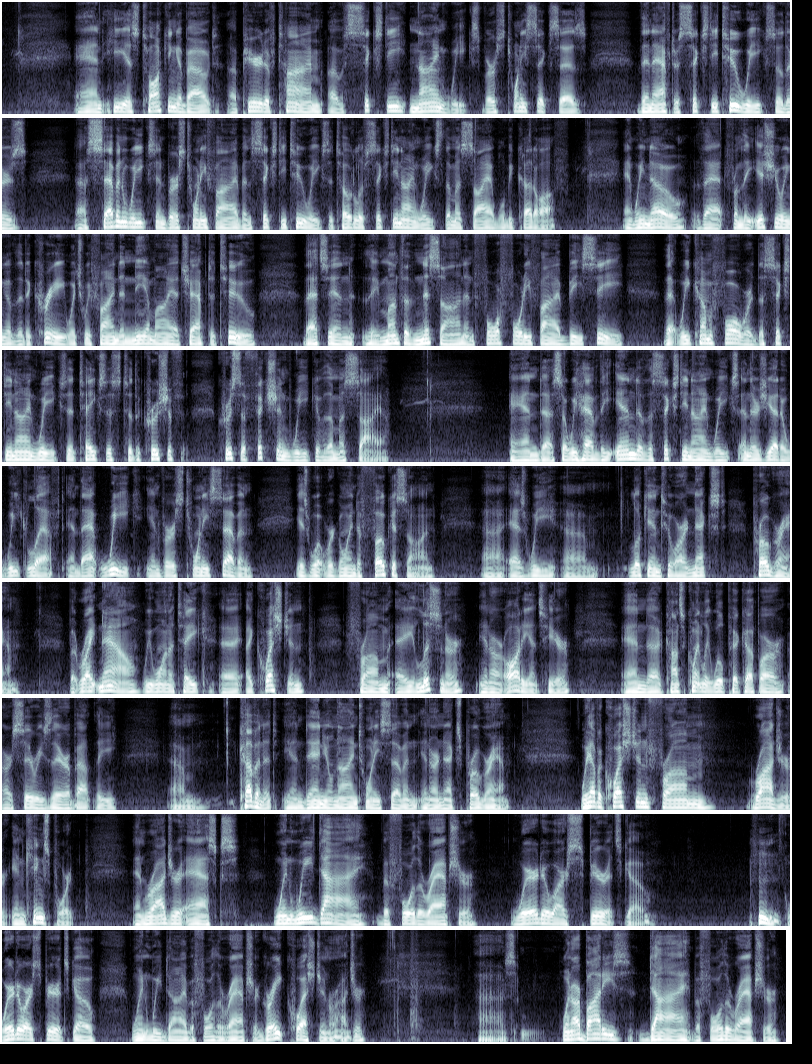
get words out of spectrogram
and he is talking about a period of time of 69 weeks. Verse 26 says, "Then after 62 weeks, so there's uh, seven weeks in verse 25 and 62 weeks, a total of 69 weeks, the Messiah will be cut off. And we know that from the issuing of the decree, which we find in Nehemiah chapter 2, that's in the month of Nisan in 445 BC, that we come forward the 69 weeks. It takes us to the crucif- crucifixion week of the Messiah. And uh, so we have the end of the 69 weeks, and there's yet a week left. And that week in verse 27 is what we're going to focus on uh, as we um, look into our next program. But right now, we want to take a, a question from a listener in our audience here. And uh, consequently, we'll pick up our, our series there about the um, covenant in Daniel 9:27 in our next program. We have a question from Roger in Kingsport, and Roger asks, "When we die before the rapture, where do our spirits go?" Hmm, where do our spirits go when we die before the rapture? Great question, Roger. Uh, when our bodies die before the rapture,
